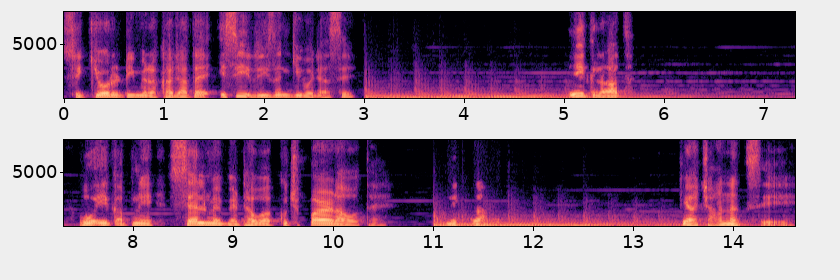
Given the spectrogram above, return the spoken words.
सिक्योरिटी में रखा जाता है, इसी रीजन की वजह से एक रात वो एक अपने सेल में बैठा हुआ कुछ पढ़ रहा होता है, लिख रहा होता है। कि अचानक से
